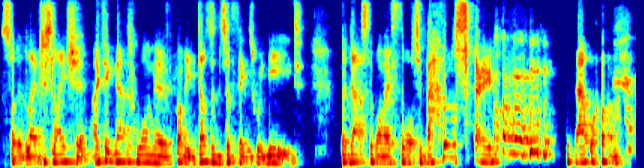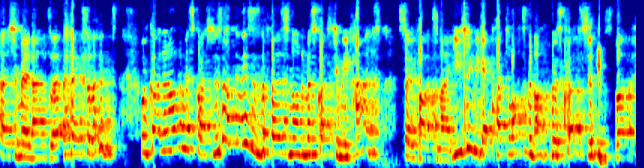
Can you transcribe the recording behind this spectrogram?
sort of legislation. I think that's one of probably dozens of things we need, but that's the one I've thought about. So that one. That's your main answer. Excellent. We've got an anonymous question. I think this is the first anonymous question we've had so far tonight. Usually we get quite a lot of anonymous questions, but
